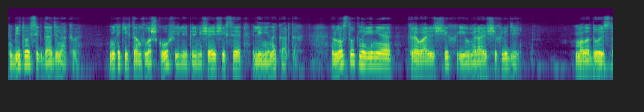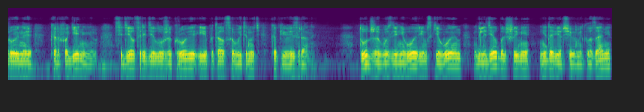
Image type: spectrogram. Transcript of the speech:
Битва всегда одинакова. Никаких там флажков или перемещающихся линий на картах. Но столкновения кровавящих и умирающих людей. Молодой стройный карфагенянин сидел среди лужи крови и пытался вытянуть копье из раны. Тут же возле него римский воин глядел большими недоверчивыми глазами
